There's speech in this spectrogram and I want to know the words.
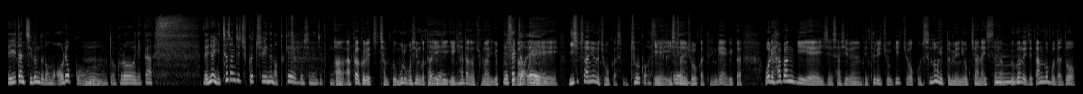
예. 일단 지금도 너무 어렵고 음. 또 그러니까 내년 2차 전지 주가 추이는 어떻게 보시는지도 아, 궁금합니다. 아까 그래 참 그 물어보신 거다 예, 얘기 예. 얘기하다가 중간에 옆 네, 제가 셌죠. 예. 예, 예. 24년은 좋을 것 같습니다. 좋을 것 같습니다. 예, 24년 예. 좋을 것 같은 게 그러니까 올해 하반기에 이제 사실은 배터리 쪽이 조금 슬로우했던 면이 없지 않아 있어요. 음. 그거는 이제 딴 거보다도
